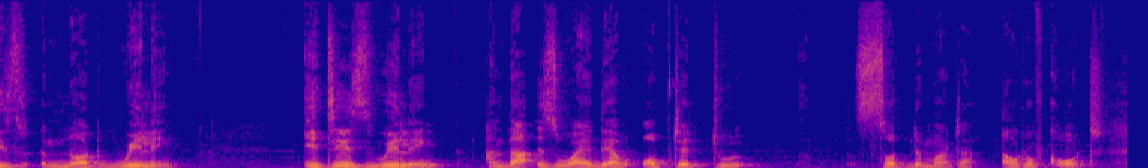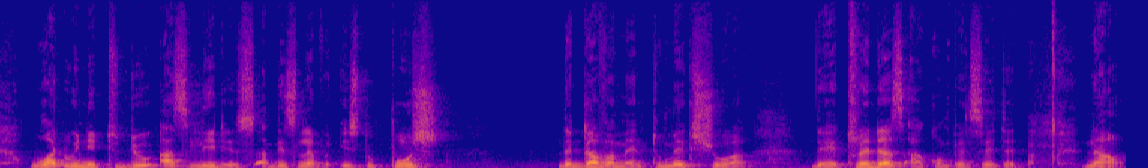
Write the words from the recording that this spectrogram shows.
is not willing. It is willing, and that is why they have opted to sort the matter out of court. What we need to do as leaders at this level is to push the government to make sure the traders are compensated. Now,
